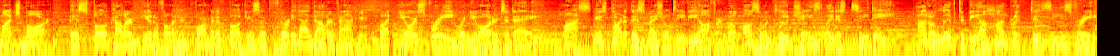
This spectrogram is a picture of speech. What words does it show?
much more. This full color, beautiful, and informative book is a $39 value, but yours free when you order today. Plus, as part of this special TV offer, we'll also include Jay's latest CD, How to Live to Be 100 Disease Free.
